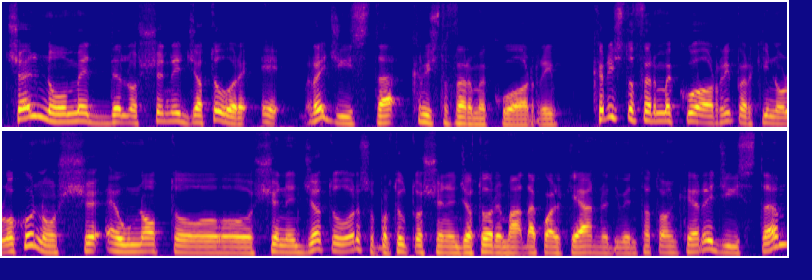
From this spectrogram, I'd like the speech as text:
c'è il nome dello sceneggiatore e regista Christopher McQuarrie. Christopher McQuarrie, per chi non lo conosce, è un noto sceneggiatore, soprattutto sceneggiatore, ma da qualche anno è diventato anche regista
